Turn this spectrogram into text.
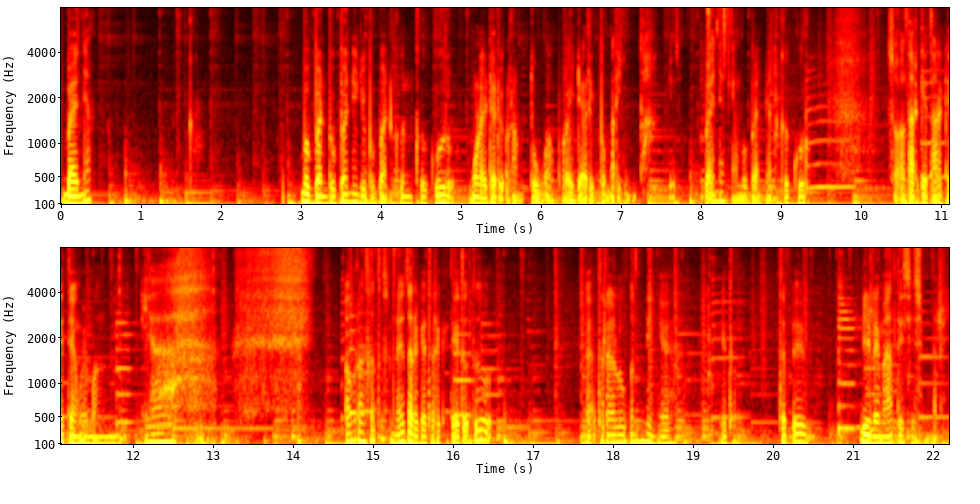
banyak beban-beban yang dibebankan ke guru mulai dari orang tua mulai dari pemerintah gitu. Banyak yang bebankan ke guru. Soal target-target yang memang ya aku rasa tuh sebenarnya target-target itu tuh nggak terlalu penting ya gitu. Tapi dilematis sih sebenarnya.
